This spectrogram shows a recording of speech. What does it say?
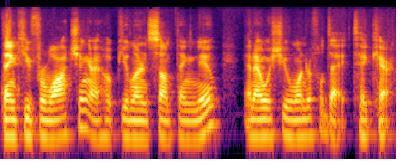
thank you for watching. I hope you learned something new, and I wish you a wonderful day. Take care.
